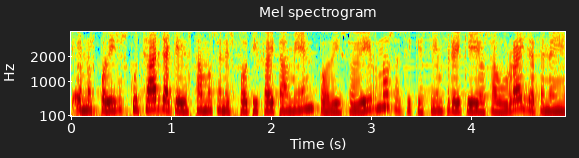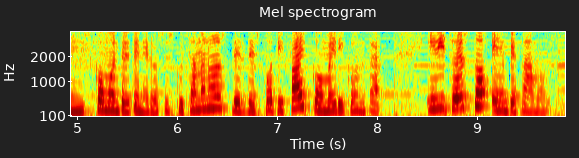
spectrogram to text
Eh, Nos podéis escuchar ya que estamos en Spotify también, podéis oírnos, así que siempre que os aburráis ya tenéis cómo entreteneros, escuchándonos desde Spotify, Comer y Contar. Y dicho esto, empezamos.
